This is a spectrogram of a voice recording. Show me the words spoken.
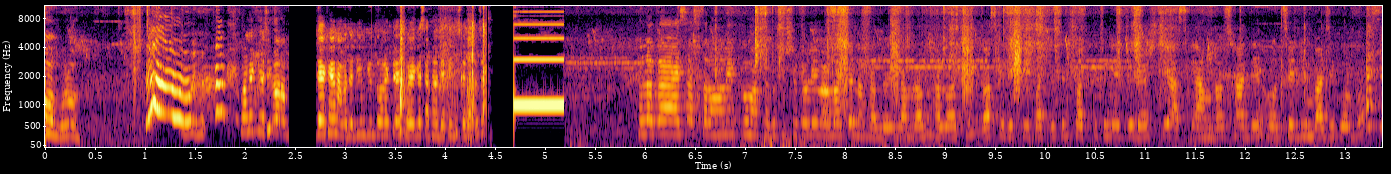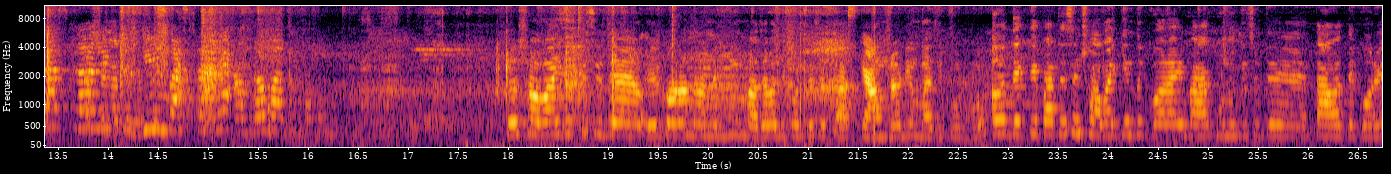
গরম গরম। অনেক বেশি গরম। দেখেন আমাদের ডিম কিন্তু অনেকটাই হয়ে গেছে আপনারা দেখে নিতে পারছেন হ্যালো গাইস আসসালামু আলাইকুম। আশা করছি সকলেই ভালো আছেন। আলহামদুলিল্লাহ আমরাও ভালো আছি। আজকে দেখতেই পাচ্ছেন সব কিছু নিয়ে চলে আসছি। আজকে আমরা ছাদে হচ্ছে ডিম বাজি করব ডিম বাচ্চাকে আমরাও বাজি করব। তো সবাই দেখতেছি যে এই গরমে অনেক ডিম বাজাবাজি করতেছে তো আজকে আমরাও ডিম বাজি করব। তো দেখতে পাচ্ছেন সবাই কিন্তু কড়াই বা কোনো কিছুতে তাওয়াতে করে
